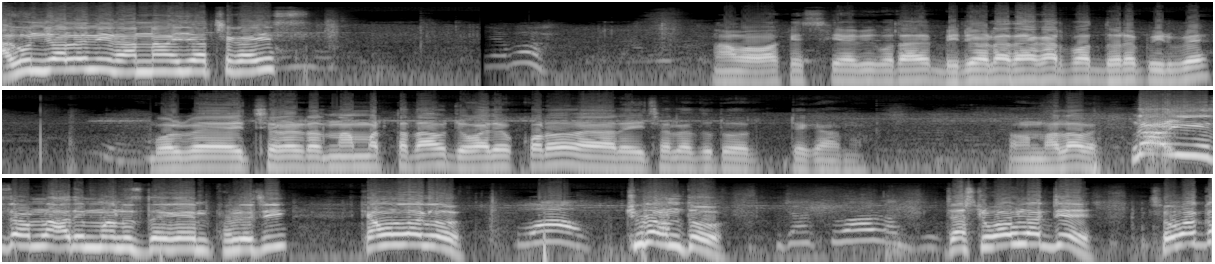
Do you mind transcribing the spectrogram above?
আগুন জ্বলেনি রান্না হয়ে যাচ্ছে গাইস না বাবাকে সিআইবি কোথায়? ভিডিওটা দেখার পর ধরে পিটবে বলবে এই ছেলেটার নাম্বারটা দাও যোগাযোগ করো আর এই ছেলে দুটো ডেকে আনো। তখন ভালো হবে। গাইস আমরা আদিম মানুষ দেখে ফেলেছি কেমন লাগল? চূড়ান্ত। জাস্ট ওয়াও লাগছে। সৌভাগ্য?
